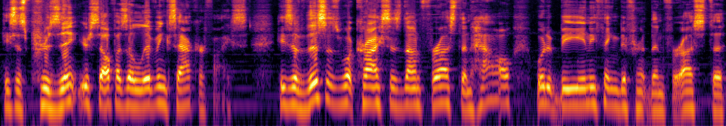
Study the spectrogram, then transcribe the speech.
He says, present yourself as a living sacrifice. He said, if this is what Christ has done for us, then how would it be anything different than for us to,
